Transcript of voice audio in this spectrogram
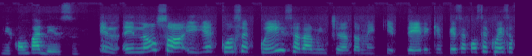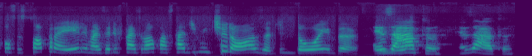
me compadeço. E, e não só, e a consequência da mentira também que, dele, que porque se a consequência fosse só para ele, mas ele faz ela passar de mentirosa, de doida. Exato, entendeu? exato.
